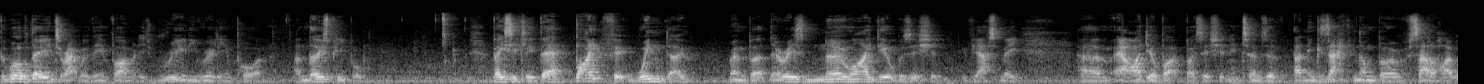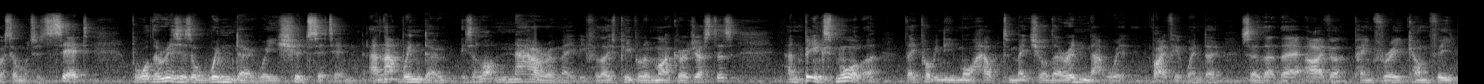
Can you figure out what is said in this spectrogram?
the world they interact with the environment is really, really important. And those people, basically their bike fit window, remember there is no ideal position, if you ask me, um, ideal bike position in terms of an exact number of saddle height where someone should sit, but what there is is a window where you should sit in. And that window is a lot narrower maybe for those people in micro adjusters. And being smaller, they probably need more help to make sure they're in that bike fit window so that they're either pain-free, comfy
